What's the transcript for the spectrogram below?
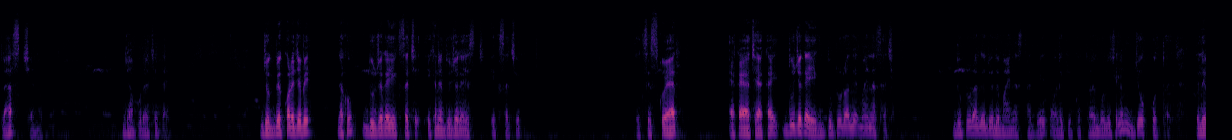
প্লাস ছিয়ানব্বই। যা পড়ে আছে তাই। যোগ বিয়োগ করা যাবে। দেখো, দু জায়গায় এক্স আছে, এখানে দু জায়গায় এক্স আছে। এক্স স্কোয়ার একাই আছে, একাই। দু জায়গায় এক দুটোর আগে মাইনাস আছে। দুটোর আগে যদি মাইনাস থাকে, তাহলে কি করতে হয় বলেছিলাম? যোগ করতে হয়। তাহলে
